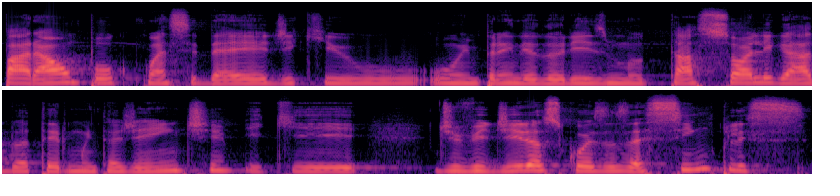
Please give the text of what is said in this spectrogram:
parar um pouco com essa ideia de que o, o empreendedorismo está só ligado a ter muita gente e que dividir as coisas é simples,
